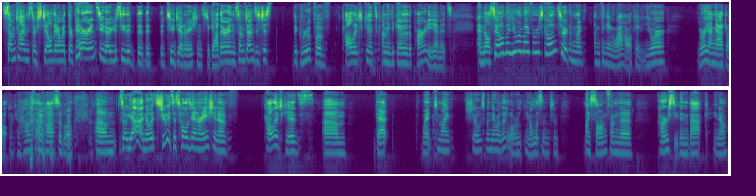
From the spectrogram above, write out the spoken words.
sometimes they're still there with their parents. You know, you see the, the, the, the two generations together, and sometimes it's just the group of college kids coming together to the party, and it's and they'll say, "Oh my, you were my first concert." I'm like, I'm thinking, wow, okay, you're you're a young adult. Okay, how is that possible? um, so yeah, no, it's true. It's this whole generation of college kids um, that went to my shows when they were little, or you know, listened to my song from the car seat in the back. You know,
